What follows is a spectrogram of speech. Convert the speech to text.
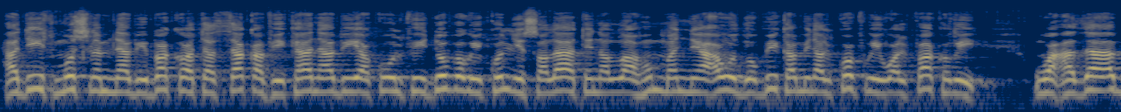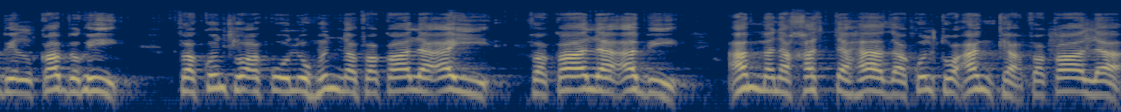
حديث مسلم ابي بكرة الثقفي كان أبي يقول في دبر كل صلاة اللهم إني أعوذ بك من الكفر والفقر وعذاب القبر. فكنت أقولهن فقال أي فقال أبي عمن اخذت هذا قلت عنك فقال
